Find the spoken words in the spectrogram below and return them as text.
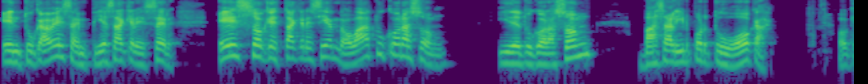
en tu cabeza empieza a crecer. Eso que está creciendo va a tu corazón y de tu corazón va a salir por tu boca. ¿Ok?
